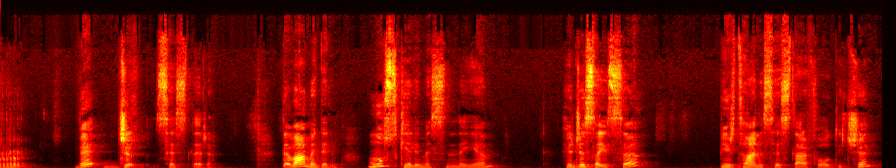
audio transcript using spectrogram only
R ve C sesleri. Devam edelim. Muz kelimesindeyim. Hece sayısı bir tane sesli harf olduğu için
